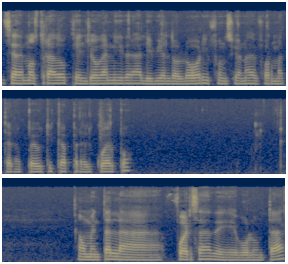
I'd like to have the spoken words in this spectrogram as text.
Se ha demostrado que el yoga nidra alivia el dolor y funciona de forma terapéutica para el cuerpo. Aumenta la fuerza de voluntad,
